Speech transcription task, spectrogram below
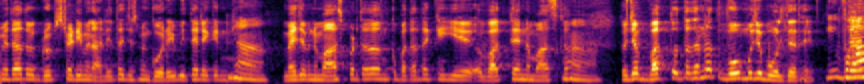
میں تھا گروپ اسٹڈی بنانی تھا جس میں گورے بھی تھے لیکن میں جب نماز پڑھتا تھا ان کو پتا تھا کہ یہ وقت وقت ہے نماز کا تو ہاں۔ تو جب ہوتا تھا نا وہ مجھے بولتے تھے کھانا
